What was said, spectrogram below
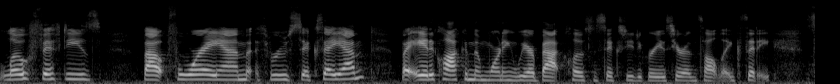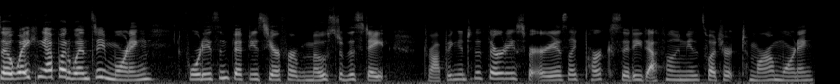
low 50s, about 4 a.m. through 6 a.m. By 8 o'clock in the morning, we are back close to 60 degrees here in Salt Lake City. So waking up on Wednesday morning, 40s and 50s here for most of the state, dropping into the 30s for areas like Park City. Definitely need a sweatshirt tomorrow morning.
